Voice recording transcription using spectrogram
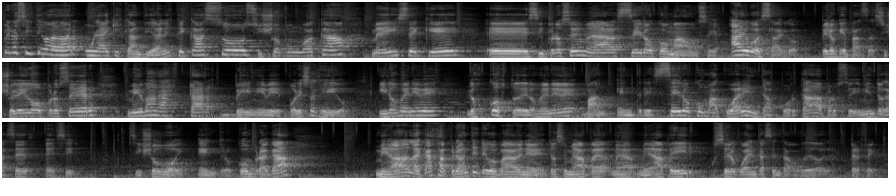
pero sí te va a dar una X cantidad. En este caso, si yo pongo acá, me dice que eh, si procede me va a dar 0,11. Algo es algo. Pero ¿qué pasa? Si yo le digo proceder, me va a gastar BNB. Por eso les digo, y los BNB, los costos de los BNB van entre 0,40 por cada procedimiento que haces, es decir, si yo voy, entro, compro acá, me va a dar la caja, pero antes tengo que pagar BNB. Entonces me va a, pedir 0,40 centavos de dólar. Perfecto.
